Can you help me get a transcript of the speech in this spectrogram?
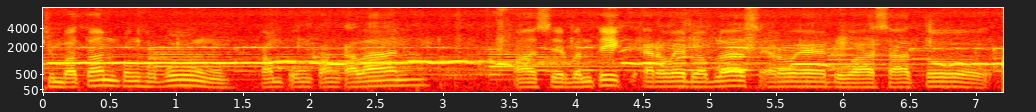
jembatan penghubung Kampung Pangkalan Pasir Bentik RW 12 RW 21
